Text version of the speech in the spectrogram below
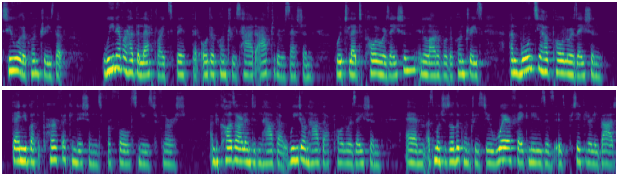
to other countries that we never had the left right split that other countries had after the recession, which led to polarization in a lot of other countries. And once you have polarization, then you've got the perfect conditions for false news to flourish. And because Ireland didn't have that, we don't have that polarization um, as much as other countries do, where fake news is, is particularly bad.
